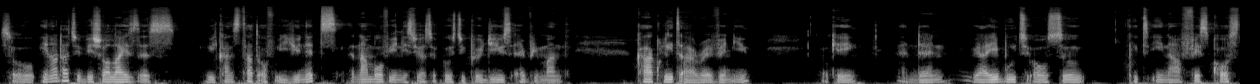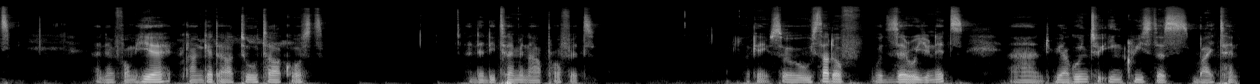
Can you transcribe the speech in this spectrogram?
So in order to visualize this, we can start off with units, the number of units we are supposed to produce every month, calculate our revenue, okay, and then we are able to also put in our fixed cost, and then from here we can get our total cost and then determine our profit. Okay, so we start off with zero units and we are going to increase this by 10.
